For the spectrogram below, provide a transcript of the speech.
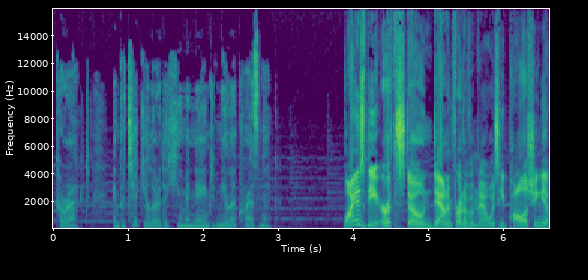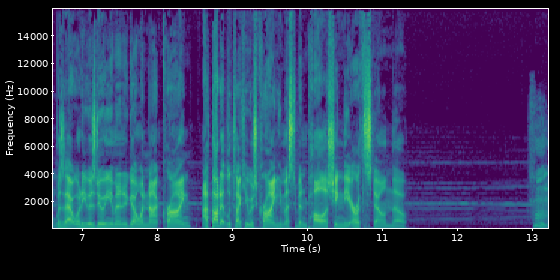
Correct. In particular, the human named Milla Kresnik. Why is the Earthstone down in front of him now? Was he polishing it? Was that what he was doing a minute ago and not crying? I thought it looked like he was crying. He must have been polishing the Earthstone, though. Hmm.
